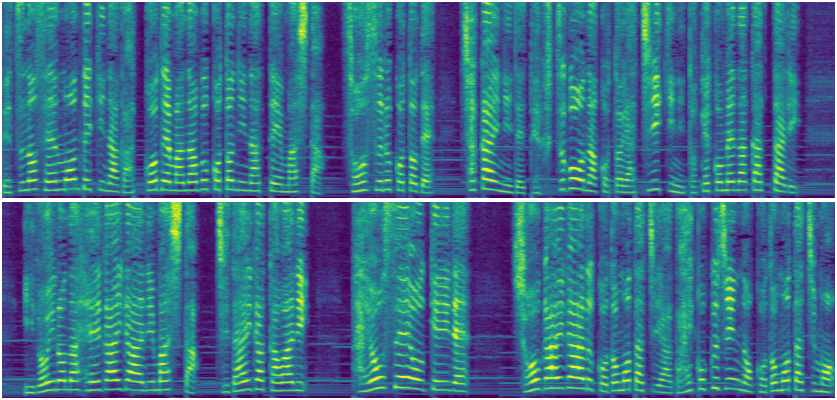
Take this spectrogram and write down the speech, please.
別の専門的な学校で学ぶことになっていました。そうすることで、社会に出て不都合なことや地域に溶け込めなかったり、いろいろな弊害がありました。時代が変わり、多様性を受け入れ、障害がある子供たちや外国人の子供たちも、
